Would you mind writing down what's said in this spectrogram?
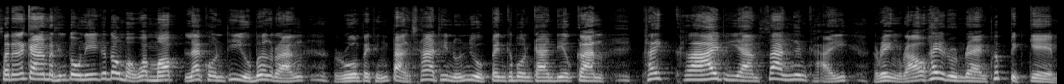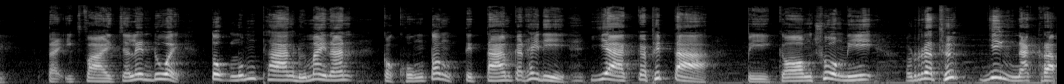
สถานการณ์มาถึงตรงนี้ก็ต้องบอกว่าม็อบ และคนที่อยู่เบื้องหลัง รวมไปถึงต่างชาติที่หนุนอยู่เป็นขบวนการเดียวกัน คล้ายๆพยายามสร้างเงื่อนไข เร่งเร้าให้รุนแรงเพื่อปิดเกม แต่อีกฝ่ายจะเล่นด้วย ตกหลุมพรางหรือไม่นั้น ก็คงต้องติดตามกันให้ดี อย่ากกระพริบตา ปีกองช่วงนี้ ระทึกยิ่งนักครับ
